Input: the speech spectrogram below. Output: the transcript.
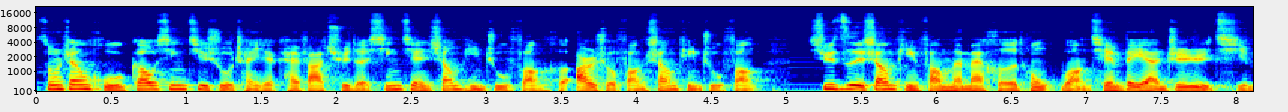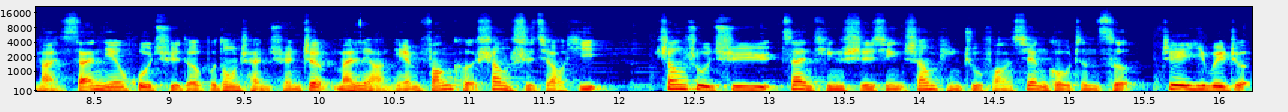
松山湖高新技术产业开发区的新建商品住房和二手房商品住房，需自商品房买卖合同网签备案之日起满三年或取得不动产权证满两年方可上市交易。上述区域暂停实行商品住房限购政策，这也意味着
